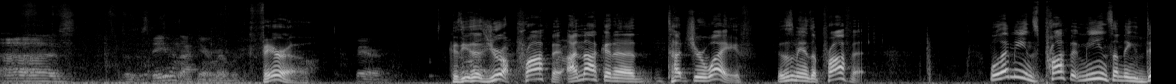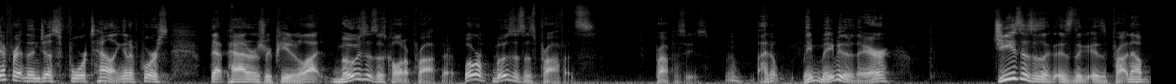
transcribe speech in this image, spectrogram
Uh, was it Stephen? I can't remember. Pharaoh. Fair. Because he says, You're a prophet. I'm not going to touch your wife. This man's a prophet. Well, that means prophet means something different than just foretelling. And of course, that pattern is repeated a lot. Moses is called a prophet. What were Moses' prophets? Prophecies. Well, I don't, maybe, maybe they're there. Jesus is, a, is the is a prophet. Now,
